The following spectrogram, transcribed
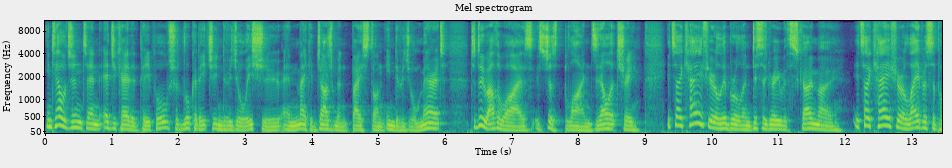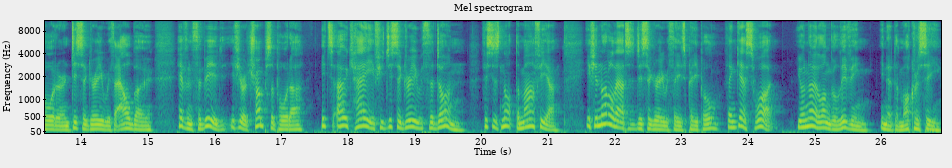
Intelligent and educated people should look at each individual issue and make a judgment based on individual merit. To do otherwise is just blind zealotry. It's okay if you're a Liberal and disagree with ScoMo. It's okay if you're a Labor supporter and disagree with Albo. Heaven forbid, if you're a Trump supporter, It's okay if you disagree with the Don. This is not the Mafia. If you're not allowed to disagree with these people, then guess what? You're no longer living in a democracy.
